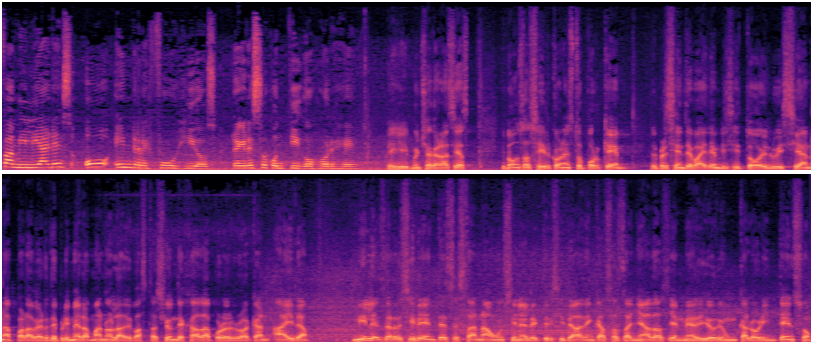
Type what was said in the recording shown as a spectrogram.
familiares o en refugios. Regreso contigo, Jorge. Muchas gracias. Y vamos a seguir con esto porque el presidente Biden visitó Luisiana para ver de primera mano la devastación dejada por el huracán Aida. Miles de residentes están aún sin electricidad en casas dañadas y en medio de un calor intenso.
